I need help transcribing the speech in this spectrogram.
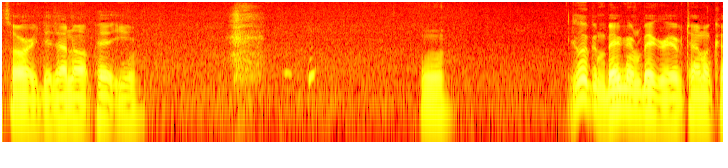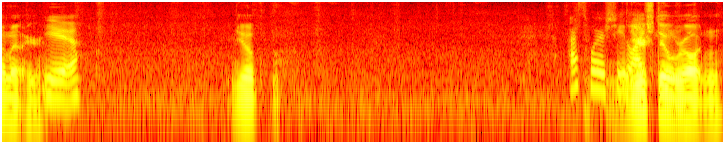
sorry. Did I not pet you? hmm. You're looking bigger and bigger every time I come out here. Yeah. Yep. I swear she likes it. You're still you. rotten.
